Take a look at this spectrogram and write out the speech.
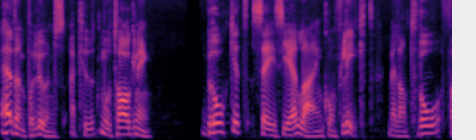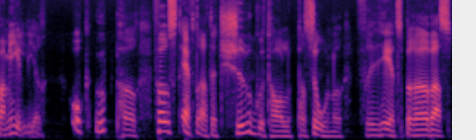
även på Lunds akutmottagning. Bråket sägs gälla en konflikt mellan två familjer och upphör först efter att ett tjugotal personer frihetsberövas.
